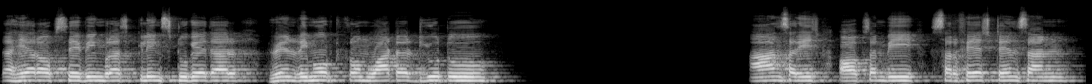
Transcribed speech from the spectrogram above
The hair of shaving brush clings together when removed from water due to. Answer is option B. Surface tension.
